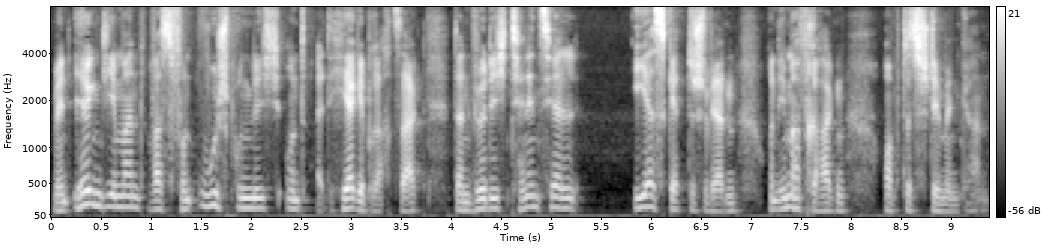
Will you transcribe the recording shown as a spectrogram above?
wenn irgendjemand was von ursprünglich und hergebracht sagt, dann würde ich tendenziell eher skeptisch werden und immer fragen, ob das stimmen kann.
